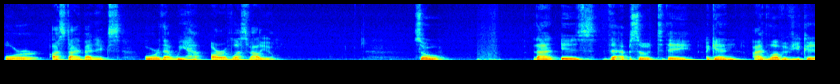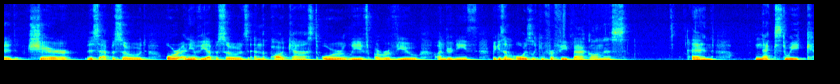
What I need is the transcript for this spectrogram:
or us diabetics or that we ha- are of less value. So that is the episode today. Again, I'd love if you could share this episode or any of the episodes and the podcast or leave a review underneath because I'm always looking for feedback on this. And next week,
